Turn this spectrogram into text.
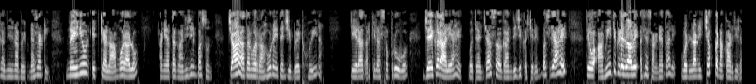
गांधीजींना भेटण्यासाठी नैनीहून इतक्या लांबवर आलो. आणि आता गांधीजींपासून चार हातांवर राहूनही त्यांची भेट होईना. तेरा तारखेला सप्रू व जयकर आले आहेत व त्यांच्यासह गांधीजी कचेरीत बसले आहेत. तेव्हा आम्ही तिकडे जावे असे सांगण्यात आले. वडिलांनी चक्क नकार दिला.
